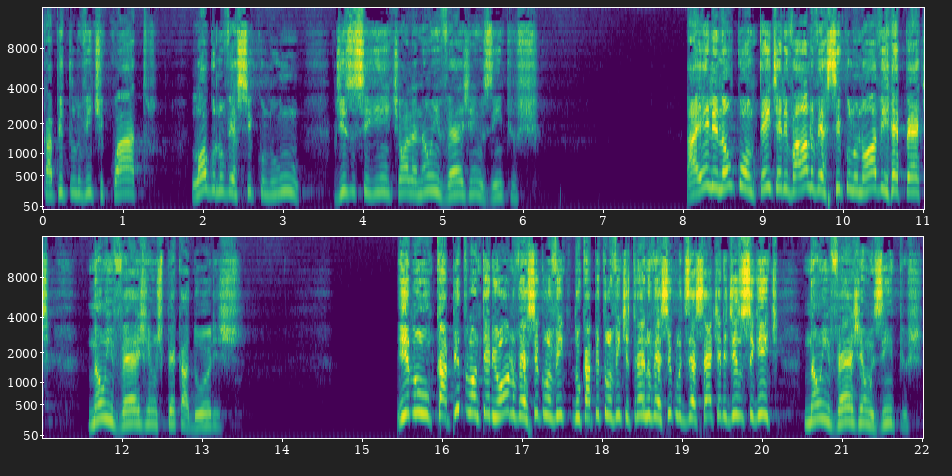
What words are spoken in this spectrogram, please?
capítulo 24, logo no versículo 1, diz o seguinte: Olha, não invejem os ímpios. A ele não contente, ele vai lá no versículo 9 e repete: Não invejem os pecadores. E no capítulo anterior, no versículo 20, no capítulo 23, no versículo 17, ele diz o seguinte: Não invejem os ímpios.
